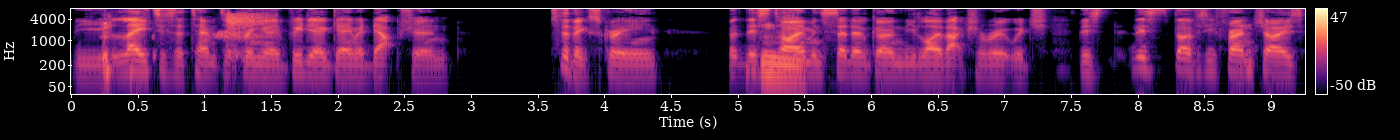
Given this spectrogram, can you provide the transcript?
the latest attempt at bringing a video game adaptation to the big screen. But this Hmm. time, instead of going the live action route, which this this obviously franchise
